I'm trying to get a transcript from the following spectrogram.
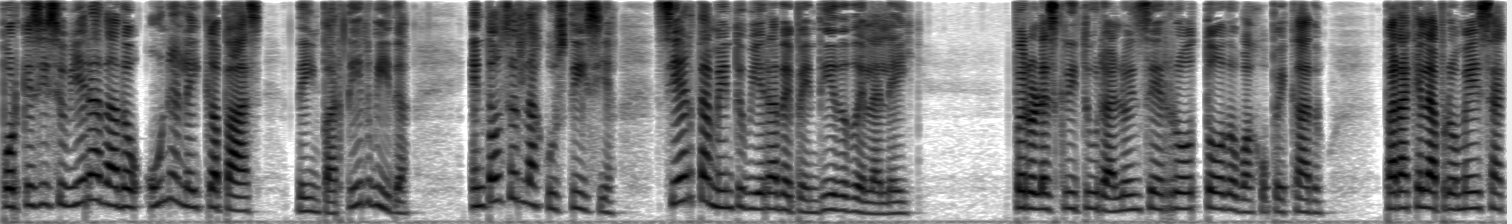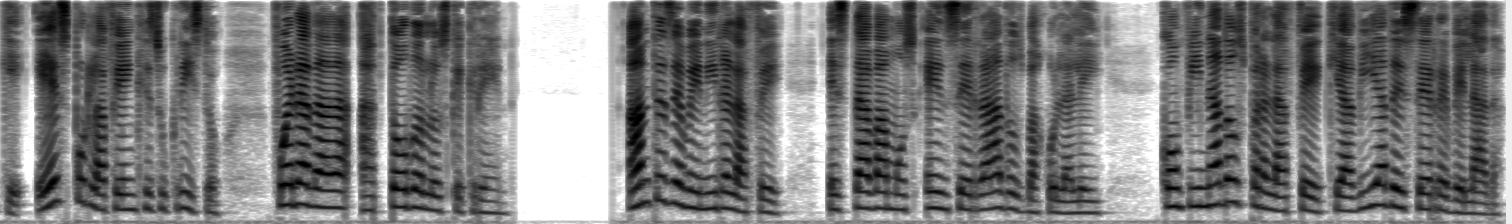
porque si se hubiera dado una ley capaz de impartir vida, entonces la justicia ciertamente hubiera dependido de la ley. Pero la Escritura lo encerró todo bajo pecado, para que la promesa que es por la fe en Jesucristo fuera dada a todos los que creen. Antes de venir a la fe, estábamos encerrados bajo la ley, confinados para la fe que había de ser revelada,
